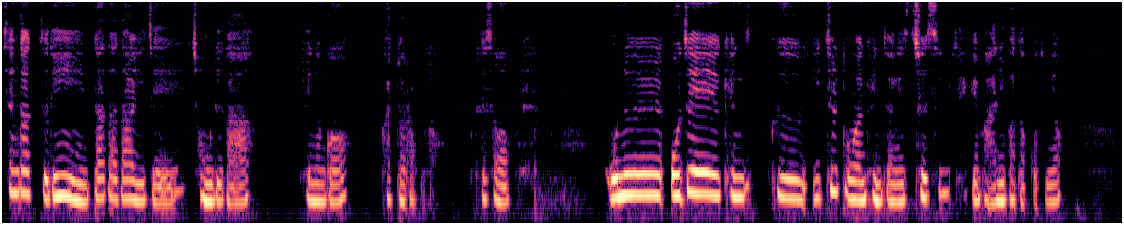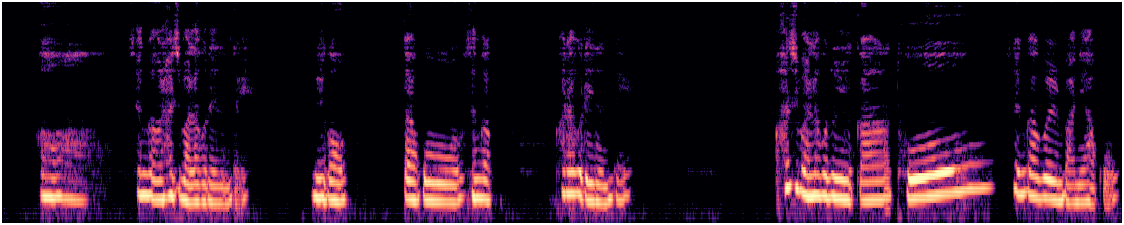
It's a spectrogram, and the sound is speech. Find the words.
생각들이 따다다 이제 정리가 되는 것 같더라고요. 그래서 오늘, 어제 그 이틀 동안 굉장히 스트레스를 되게 많이 받았거든요. 어, 생각을 하지 말라 그랬는데, 내가 없다고 생각하라 그랬는데, 하지 말라 그러니까 더 생각을 많이 하고,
